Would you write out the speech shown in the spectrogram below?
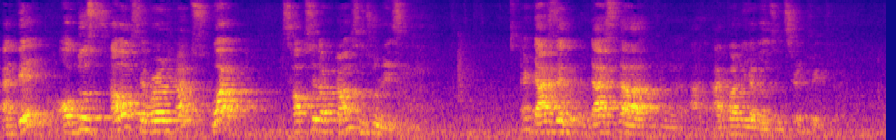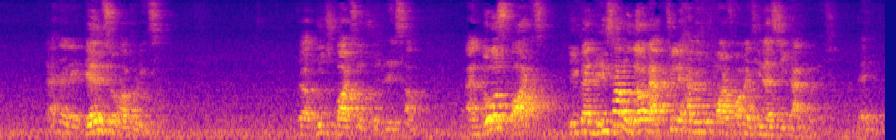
And then of those sum of several terms, what subset of terms you should receive. And that's the that's the uh, advantage of using string field theory. And then it tells you how to reason. Which parts you should resum. And those parts you can resum without actually having to perform a genus calculation. Right?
